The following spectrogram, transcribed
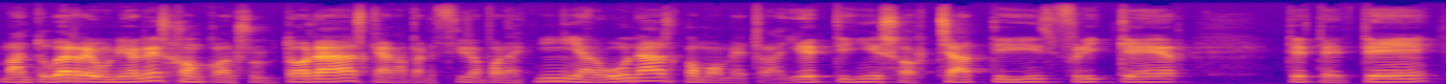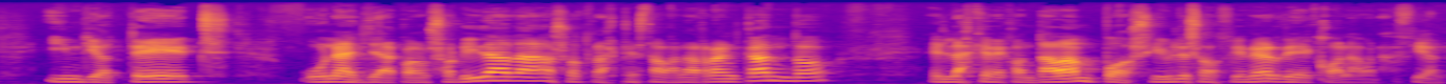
Mantuve reuniones con consultoras que han aparecido por aquí, algunas como Metralletis, Orchatis, Fricker, TTT, Indiotech, unas ya consolidadas, otras que estaban arrancando, en las que me contaban posibles opciones de colaboración.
